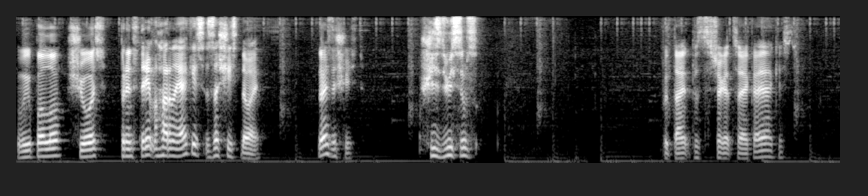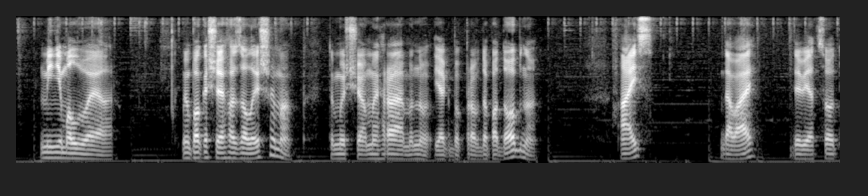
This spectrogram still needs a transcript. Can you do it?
випало щось. Принстрім, гарна якість за 6 давай. Давай за 6. 6800. Чекай, це яка якість? Мінімалвеар. Ми поки що його залишимо, тому що ми граємо, ну, якби правдоподобно. Айс. Давай. 900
